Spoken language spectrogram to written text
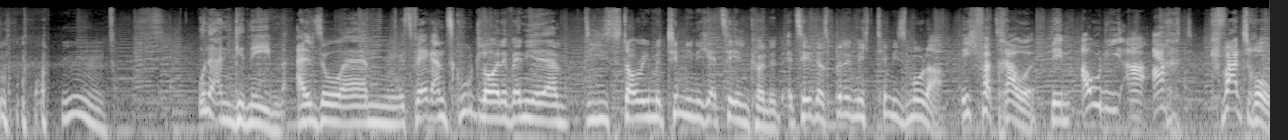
hm. Unangenehm. Also, ähm, es wäre ganz gut, Leute, wenn ihr die Story mit Timmy nicht erzählen könntet. Erzählt das bitte nicht Timmys Mutter. Ich vertraue dem Audi A8 Quattro.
